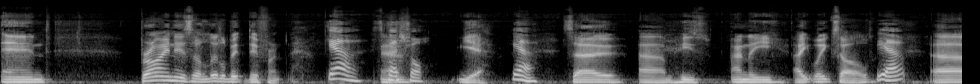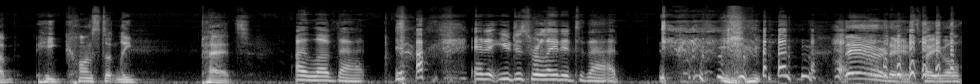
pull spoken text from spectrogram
And Brian is a little bit different. Yeah. Special. Yeah. yeah. So um, he's only eight weeks old. Yeah. Uh, he constantly pads. I love that. and it, you just related to that. There it is, people.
